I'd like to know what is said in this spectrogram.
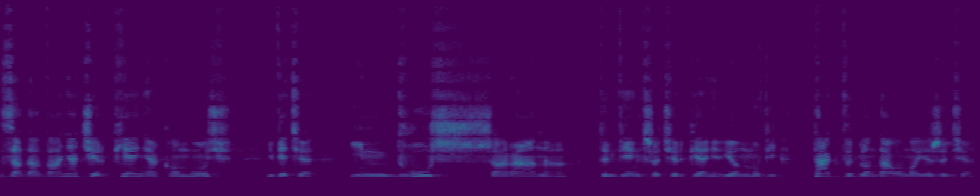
zadawania cierpienia komuś i wiecie, im dłuższa rana, tym większe cierpienie. I on mówi: Tak wyglądało moje życie.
